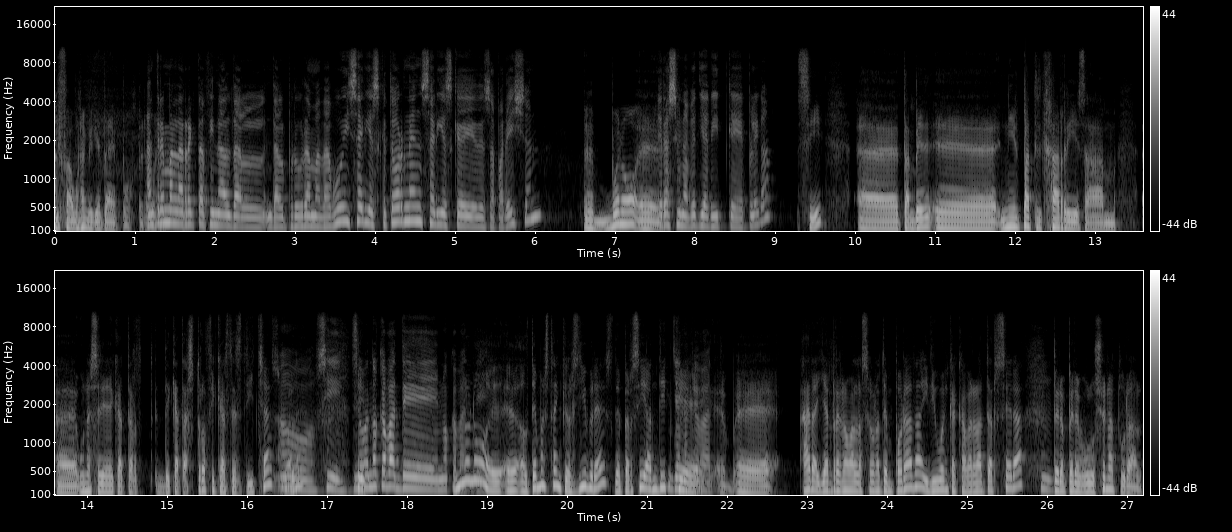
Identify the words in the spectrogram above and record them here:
i fa una miqueta de por. Però Entrem bueno. en la recta final del, del programa d'avui. Sèries que tornen, sèries que desapareixen. Eh, bueno, eh, Era si una vez ja dit que plega? sí. Eh, també eh, Neil Patrick Harris amb eh, una sèrie de, de catastròfiques desditxes. Oh, vale? sí. Sí. No, no ha acabat de... No, ha acabat No, no, de... eh, el tema està en que els llibres, de per si, han dit Ja que acabat. eh, eh, ara ja han renovat la segona temporada i diuen que acabarà la tercera, mm. però per evolució natural.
